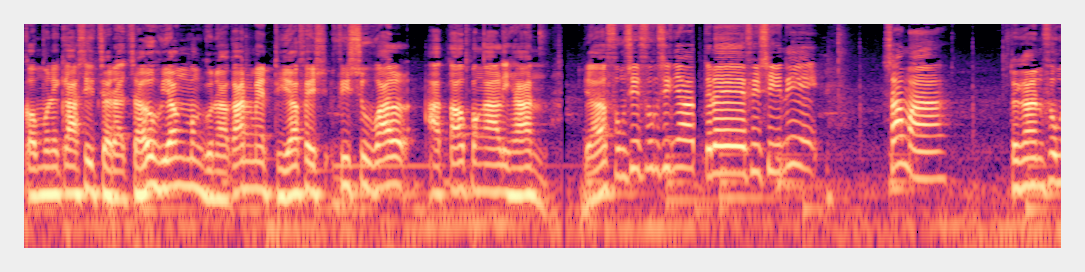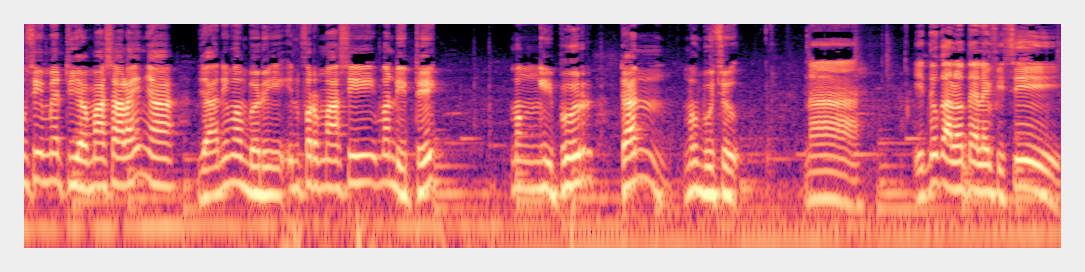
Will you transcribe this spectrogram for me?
komunikasi jarak jauh yang menggunakan media vis- visual atau pengalihan. Ya, fungsi-fungsinya televisi ini sama dengan fungsi media massa lainnya, yakni memberi informasi, mendidik, menghibur, dan membujuk. Nah, itu kalau televisi.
